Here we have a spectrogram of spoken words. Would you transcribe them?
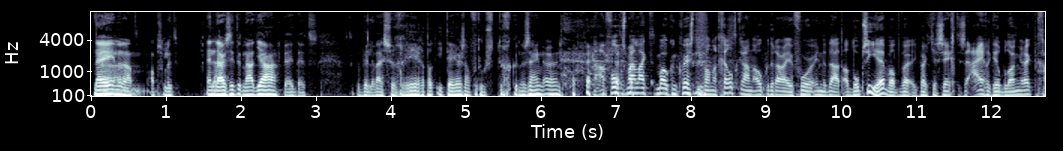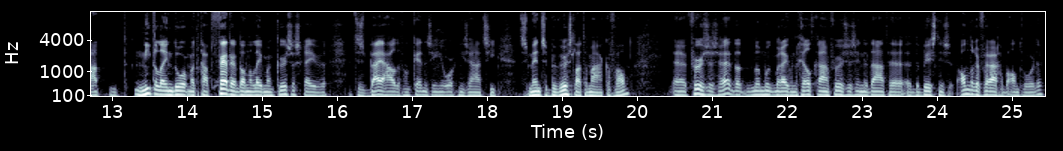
Nee, Ehm, inderdaad, absoluut. En daar- daar zit inderdaad, ja, nee, dat, willen wij suggereren dat IT'ers af en toe stug kunnen zijn. eh, Nou, volgens mij lijkt het me ook een kwestie van een geldkraan opendraaien voor inderdaad adoptie. Hè? Wat, wat je zegt is eigenlijk heel belangrijk. Het gaat niet alleen door, maar het gaat verder dan alleen maar een cursus geven. Het is bijhouden van kennis in je organisatie. Het is mensen bewust laten maken van. Eh, versus, hè, dat, dan moet ik maar even de geldkraan versus inderdaad eh, de business andere vragen beantwoorden.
